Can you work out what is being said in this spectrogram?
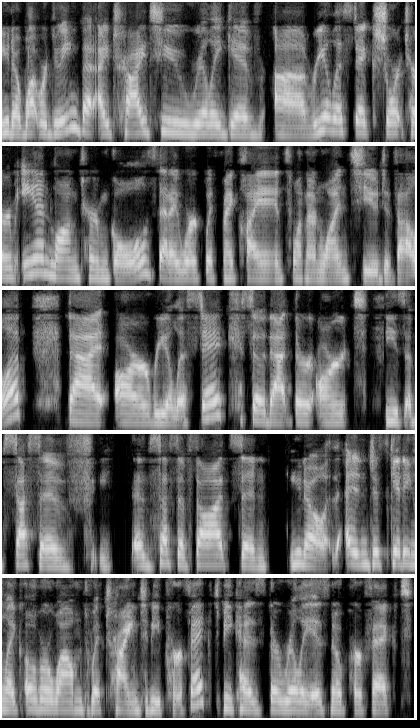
you know what we're doing but i try to really give uh, realistic short-term and long-term goals that i work with my clients one-on-one to develop that are realistic so that there aren't these obsessive obsessive thoughts and you know and just getting like overwhelmed with trying to be perfect because there really is no perfect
